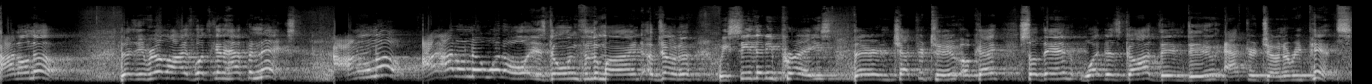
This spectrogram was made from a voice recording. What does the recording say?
I don't know. Does he realize what's going to happen next? I don't know. I, I, don't know all is going through the mind of Jonah. We see that he prays there in chapter 2, okay? So then, what does God then do after Jonah repents?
